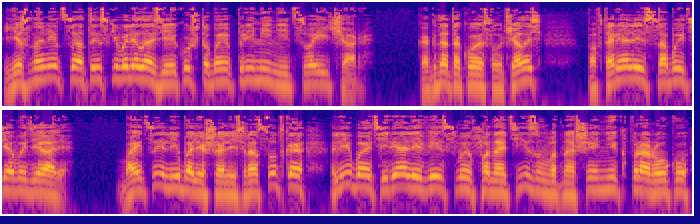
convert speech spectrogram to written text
ясновидцы отыскивали лазейку, чтобы применить свои чары. Когда такое случалось, повторялись события в идеале. Бойцы либо лишались рассудка, либо теряли весь свой фанатизм в отношении к пророку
